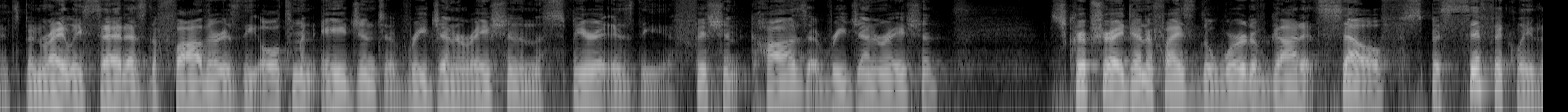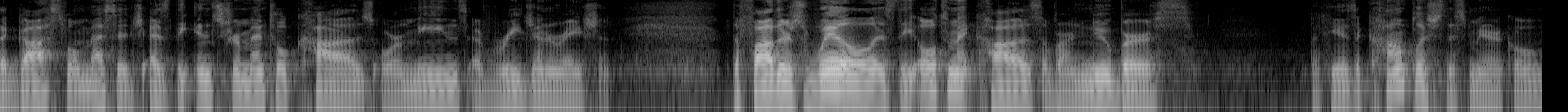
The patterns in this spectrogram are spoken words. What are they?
It's been rightly said, as the Father is the ultimate agent of regeneration and the Spirit is the efficient cause of regeneration. Scripture identifies the Word of God itself, specifically the gospel message, as the instrumental cause or means of regeneration. The Father's will is the ultimate cause of our new birth, but He has accomplished this miracle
